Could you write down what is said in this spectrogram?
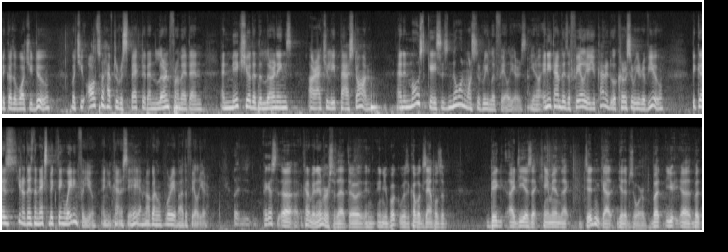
because of what you do, but you also have to respect it and learn from it and, and make sure that the learnings are actually passed on. And in most cases, no one wants to relive failures. You know, anytime there's a failure, you kind of do a cursory review because, you know, there's the next big thing waiting for you. And you kind of say, hey, I'm not going to worry about the failure. I guess uh, kind of an inverse of that, though, in, in your book was a couple examples of big ideas that came in that didn't get, get absorbed. But, you, uh, but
